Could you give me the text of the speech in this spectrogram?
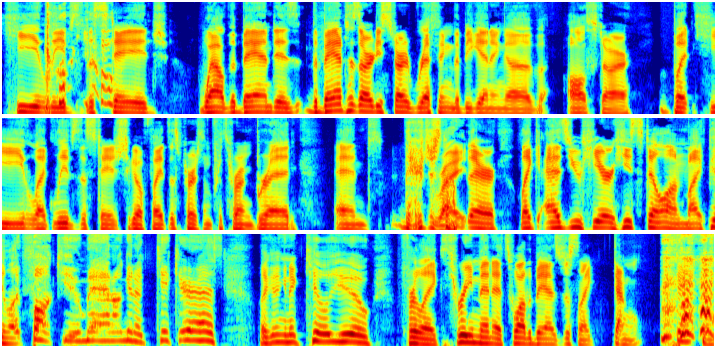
he leaves the stage while the band is the band has already started riffing the beginning of All Star, but he like leaves the stage to go fight this person for throwing bread. And they're just Right. up there, like as you hear, he's still on mic, being like, "Fuck you, man! I'm gonna kick your ass! Like I'm gonna kill you!" For like three minutes, while the band's just like, "Dun, dun, dun,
